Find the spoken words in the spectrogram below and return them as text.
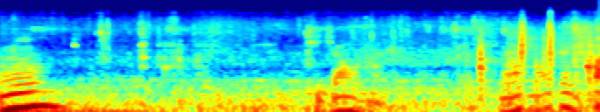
อืมที่จ้องครับน้ำน้อยเกินไป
